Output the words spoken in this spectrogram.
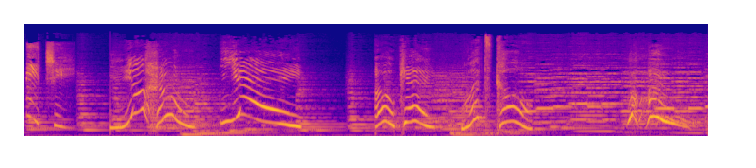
Peachy. Yahoo! Yay! Okay, let's go. Woohoo!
